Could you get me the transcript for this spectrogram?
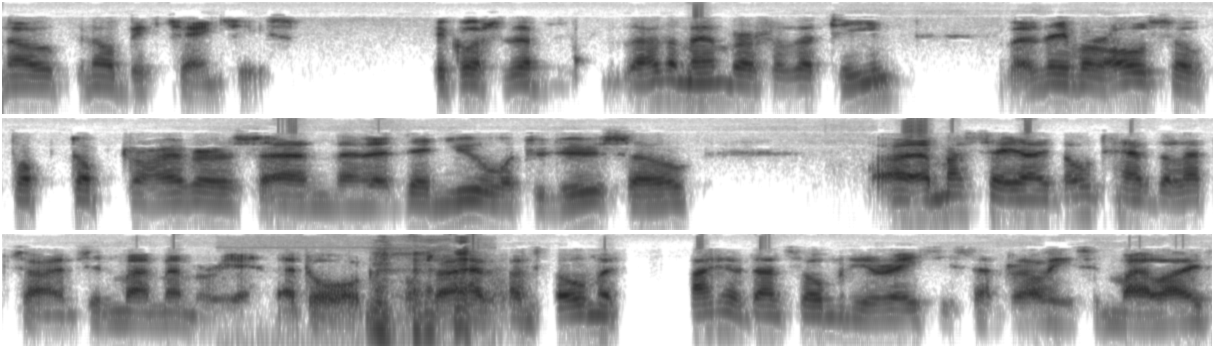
No, no big changes, because the, the other members of the team, they were also top top drivers and uh, they knew what to do. So I must say I don't have the lap times in my memory at all because I have done so much. I have done so many races and rallies in my life.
